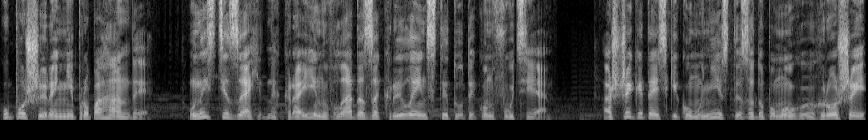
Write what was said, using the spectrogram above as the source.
у поширенні пропаганди. У низці західних країн влада закрила інститути Конфуція. А ще китайські комуністи за допомогою грошей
